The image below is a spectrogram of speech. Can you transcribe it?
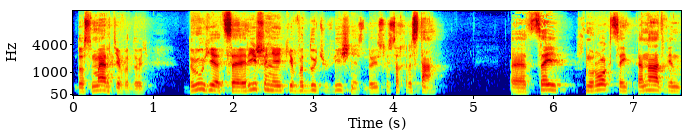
до смерті ведуть. Друге це рішення, які ведуть у вічність до Ісуса Христа. Е, Цей шнурок, цей канат, він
